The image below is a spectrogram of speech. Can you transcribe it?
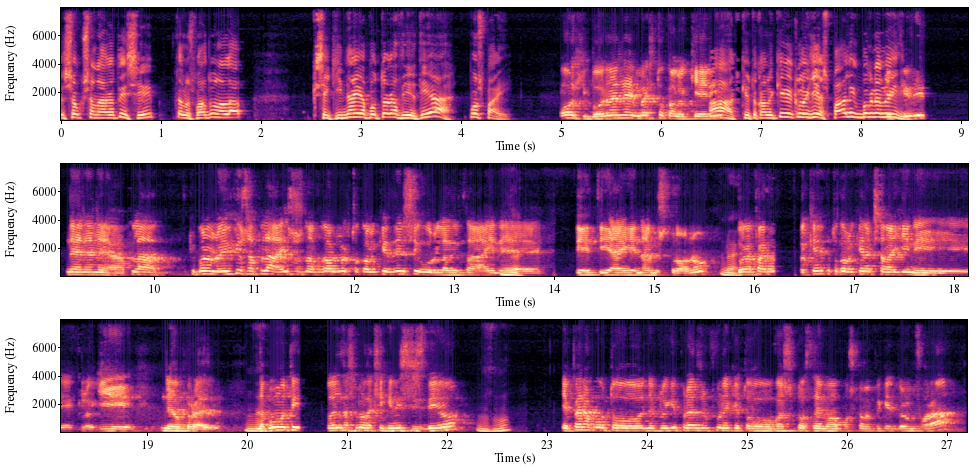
σε έχω ξαναρωτήσει, τέλος πάντων, αλλά ξεκινάει από τώρα διετία, πώς πάει; Όχι, μπορεί να είναι μέχρι το καλοκαίρι. Α, και το καλοκαίρι εκλογές πάλι μπορεί να είναι ο ίδιος. Επειδή- Ναι, ναι, ναι. Απλά, και μπορεί να είναι ο ίδιος, απλά ίσως να βγάλουμε μέχρι το καλοκαίρι. Δεν είναι σίγουρο δηλαδή ότι θα είναι Ναι. διετία ή 1,5 χρόνο. Ναι. Μπορεί να πάει μέχρι το καλοκαίρι και το καλοκαίρι να ξαναγίνει η εκλογή νέου Προέδρου. Ναι. Να πούμε ότι το ΔΣ θα ξεκινήσει στις 2 και πέρα από το, την εκλογή Προέδρου που είναι και το βασικό θέμα, όπως είχαμε πει και την προηγούμενη φορά,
